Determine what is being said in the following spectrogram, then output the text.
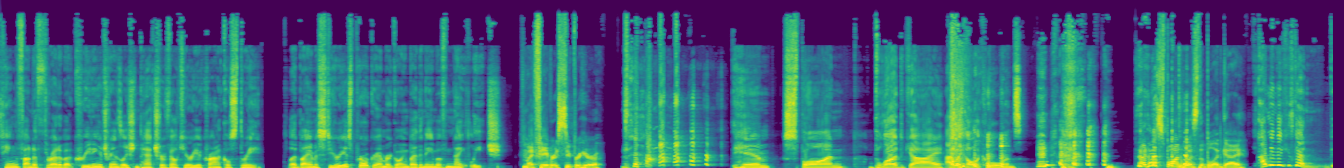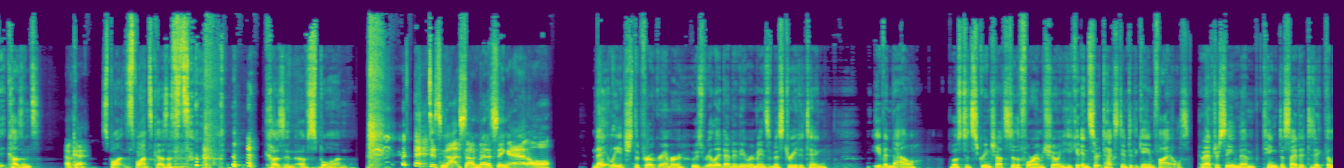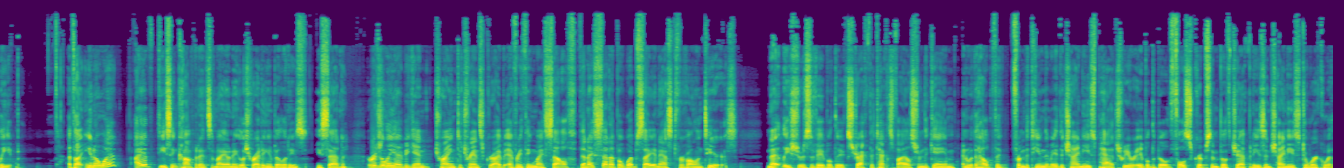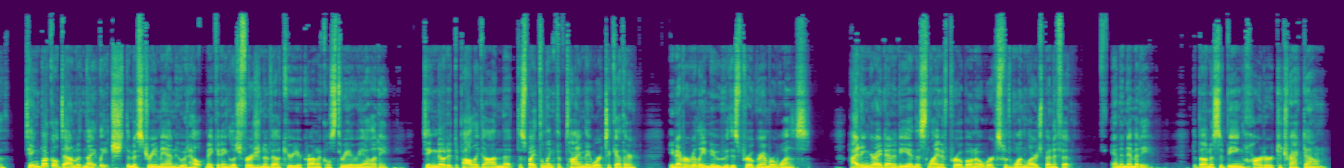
Ting found a thread about creating a translation patch for Valkyria Chronicles 3, led by a mysterious programmer going by the name of Nightleech. my favorite superhero Him, Spawn, Blood Guy. I like all the cool ones. i thought spawn was the blood guy I mean, he's got cousins. okay Spawn, Spawn's cousins. Cousin of Spawn. that does not sound menacing at all Nightleech, the programmer, whose real identity remains a mystery to Ting, even now, posted screenshots to the forum showing he could insert text into the game files, and after seeing them, Ting decided to take the leap. I thought, you know what? I have decent confidence in my own English writing abilities, he said. Originally, I began trying to transcribe everything myself. Then I set up a website and asked for volunteers. Nightleech was able to extract the text files from the game, and with the help the, from the team that made the Chinese patch, we were able to build full scripts in both Japanese and Chinese to work with. Ting buckled down with Nightleech, the mystery man who had helped make an English version of Valkyria Chronicles 3 a reality. Ting noted to Polygon that despite the length of time they worked together, he never really knew who this programmer was. Hiding your identity in this line of pro bono works with one large benefit anonymity, the bonus of being harder to track down.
